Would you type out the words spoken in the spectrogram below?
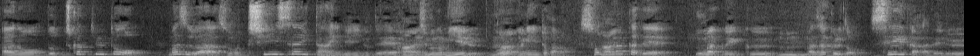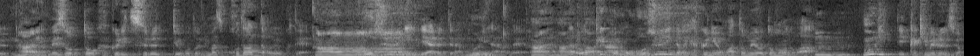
あのどっちかっていうとまずはその小さい単位でいいので、はい。自分が見えるはい。56人とかの、その中でうまくいく、ん。まあ、ざっくりと成果が出るはい。メソッドを確立するっていうことにまずこだわった方がよくて、あー。50人でやるっていうのは無理なので、はいは結構もう50人とか100人をまとめようと思うのは、うん。無理って一回決めるんですよ。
